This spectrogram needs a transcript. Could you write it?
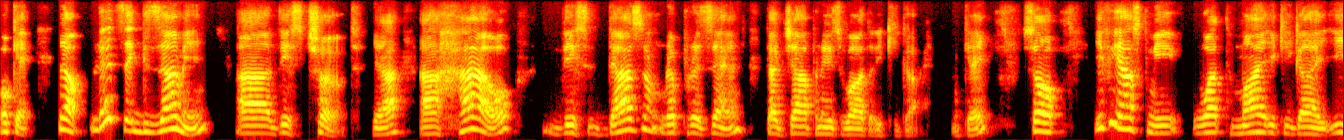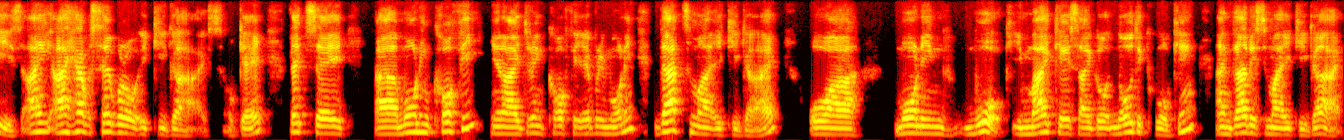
Okay, now let's examine uh, this chart, yeah, uh, how this doesn't represent the Japanese word ikigai, okay? So if you ask me what my ikigai is, I, I have several ikigais, okay? Let's say uh, morning coffee, you know, I drink coffee every morning. That's my ikigai. Or morning walk. In my case, I go Nordic walking, and that is my ikigai.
